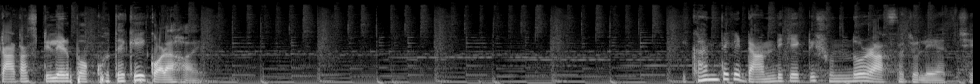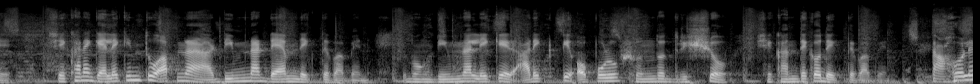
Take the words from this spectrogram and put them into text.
টাটা স্টিলের পক্ষ থেকেই করা হয়। এখান থেকে ডান দিকে একটি সুন্দর রাস্তা চলে যাচ্ছে। সেখানে গেলে কিন্তু আপনারা ডিমনা ড্যাম দেখতে পাবেন এবং ডিমনা লেকের আরেকটি অপরূপ সুন্দর দৃশ্য সেখান থেকেও দেখতে পাবেন। তাহলে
